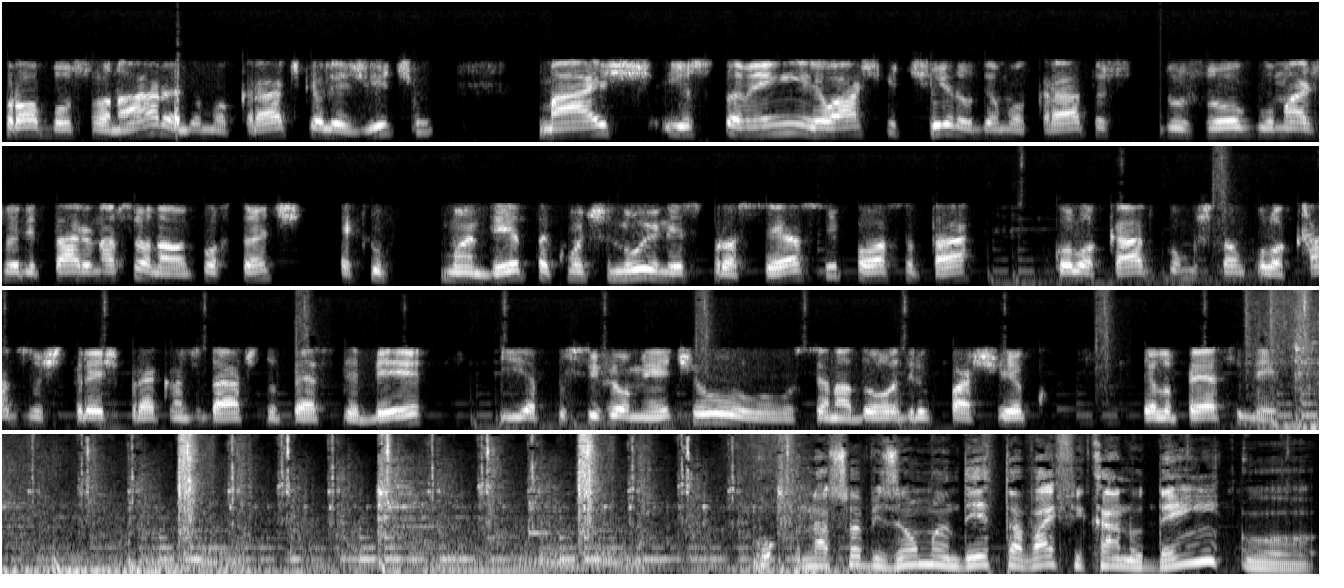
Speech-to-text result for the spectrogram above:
pró-Bolsonaro, é democrático, é legítimo, mas isso também eu acho que tira o Democratas do jogo majoritário nacional. O importante é que o Mandetta continue nesse processo e possa estar colocado como estão colocados os três pré-candidatos do PSDB e é possivelmente o senador Rodrigo Pacheco pelo PSD. Na sua visão, Mandetta vai ficar no DEM, o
